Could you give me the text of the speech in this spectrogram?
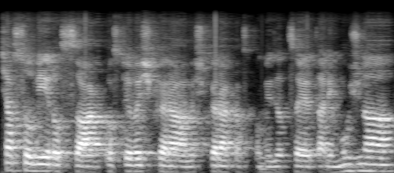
časový rozsah, prostě veškerá, veškerá customizace je tady možná.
